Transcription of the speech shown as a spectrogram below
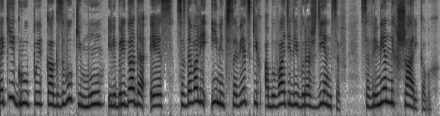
Такие группы, как «Звуки Му» или «Бригада С» создавали имидж советских обывателей-вырожденцев, современных Шариковых.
